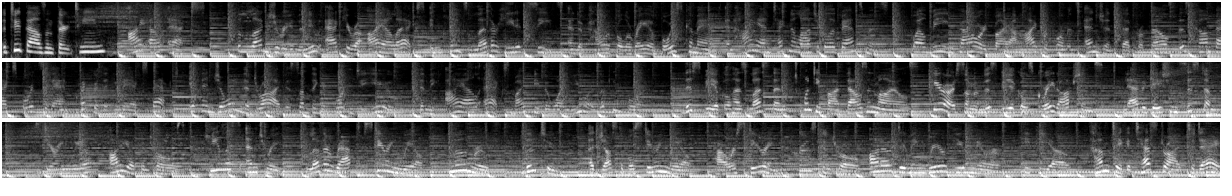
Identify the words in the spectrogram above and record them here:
The 2013 ILX. The luxury in the new Acura ILX includes leather heated seats and a powerful array of voice command and high-end technological advancements, while being powered by a high-performance engine that propels this compact sports sedan quicker than you may expect. If enjoying the drive is something important to you, then the ILX might be the one you are looking for. This vehicle has less than 25,000 miles. Here are some of this vehicle's great options. Navigation system, steering wheel, audio controls, keyless entry, leather-wrapped steering wheel, moonroof, Bluetooth, adjustable steering wheel, power steering, cruise control, auto-dimming rear view mirror, PPO. Come take a test drive today.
